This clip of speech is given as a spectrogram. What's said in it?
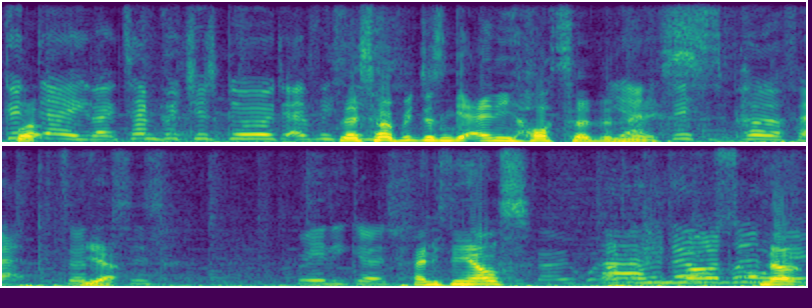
Good Well- day, like temperature's good, everything. Let's hope it doesn't get any hotter than yeah, this. this is perfect. So Yeah. this is really good. Anything else? Have a good one. No,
